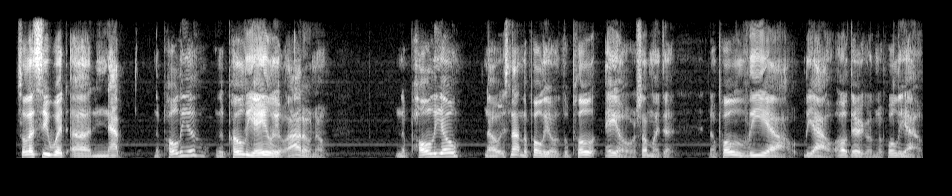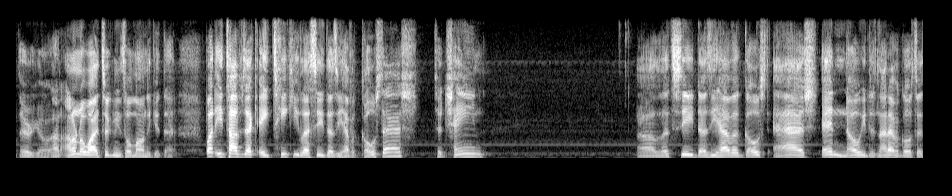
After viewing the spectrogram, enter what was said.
So let's see what uh Nap Napoleon Napoleon I don't know. Napoleon? No, it's not Napoleon. Napoleon or something like that. Napoleon. Liao. Oh, there you go. Napoleon. There you go. I, I don't know why it took me so long to get that. But he tops deck a Tinky. Let's. Does he have a Ghost Ash to chain? Uh, let's see. Does he have a Ghost Ash? And no, he does not have a Ghost Ash.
